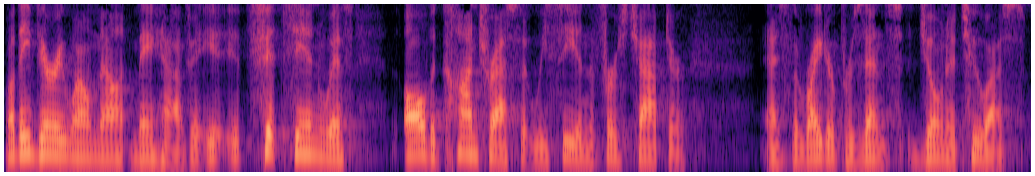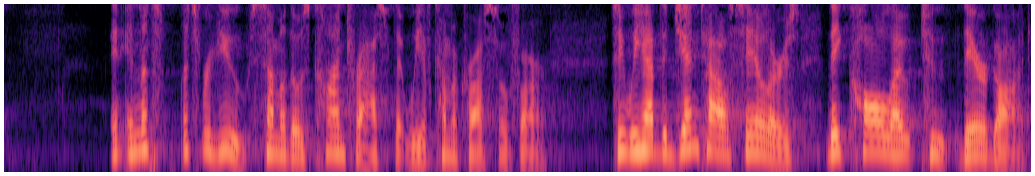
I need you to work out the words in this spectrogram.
Well, they very well may have. It, it fits in with all the contrasts that we see in the first chapter as the writer presents Jonah to us. And, and, let's, let's review some of those contrasts that we have come across so far. See, we have the Gentile sailors, they call out to their God.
